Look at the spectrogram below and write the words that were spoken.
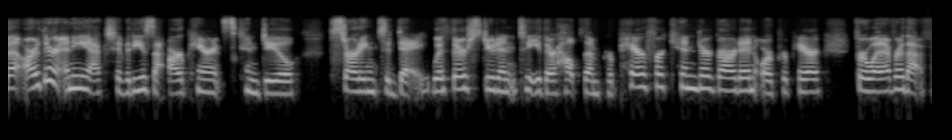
but are there any activities that our parents can do starting today with their student to either help them prepare for kindergarten or prepare for whatever that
